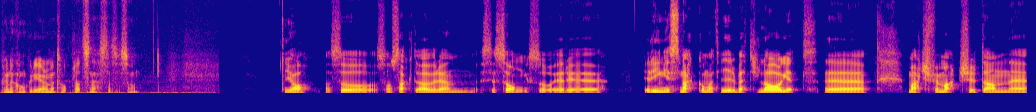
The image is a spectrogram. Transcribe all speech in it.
kunna konkurrera med topplats nästa säsong. Ja, Alltså som sagt över en säsong så är det, är det inget snack om att vi är det bättre laget eh, match för match utan eh,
